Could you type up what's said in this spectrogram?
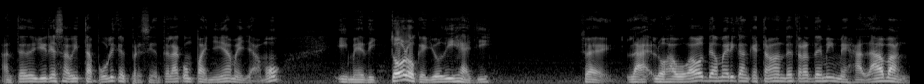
Antes de yo ir a esa vista pública, el presidente de la compañía me llamó y me dictó lo que yo dije allí. O sea, los abogados de American que estaban detrás de mí me jalaban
